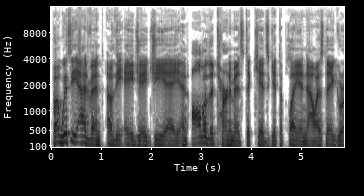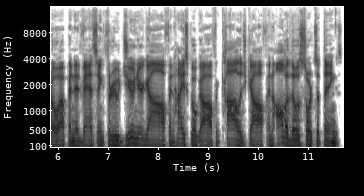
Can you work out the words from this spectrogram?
But with the advent of the AJGA and all of the tournaments that kids get to play in now as they grow up and advancing through junior golf and high school golf and college golf and all of those sorts of things,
